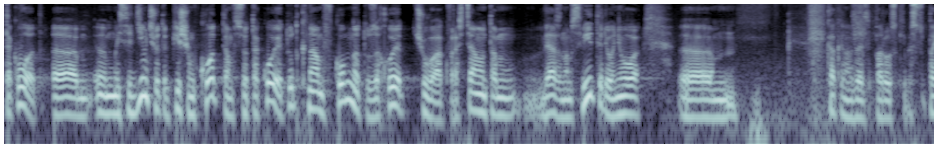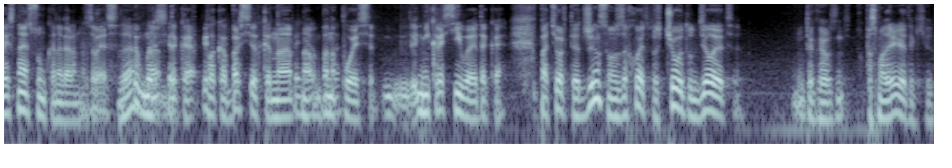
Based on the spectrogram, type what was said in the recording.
Так вот, э, мы сидим, что-то пишем код, там все такое, и тут к нам в комнату заходит чувак в растянутом вязаном свитере, у него... Эм, как она называется по-русски? Поясная сумка, наверное, называется, да? Барсетка. Такая, пока барсетка на, Понятно, на, на, поясе. Некрасивая такая. Потертые джинсы, он заходит, спрашивает, что вы тут делаете? такая, посмотрели такие,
